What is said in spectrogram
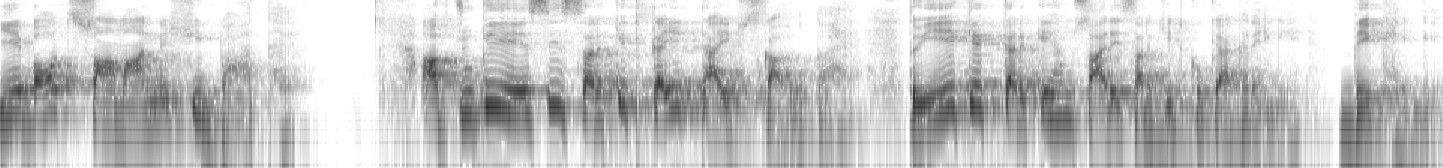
ये बहुत सामान्य सी बात है। अब चूँकि एसी सर्किट कई टाइप्स का होता है तो एक एक करके हम सारे सर्किट को क्या करेंगे? देखेंगे।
